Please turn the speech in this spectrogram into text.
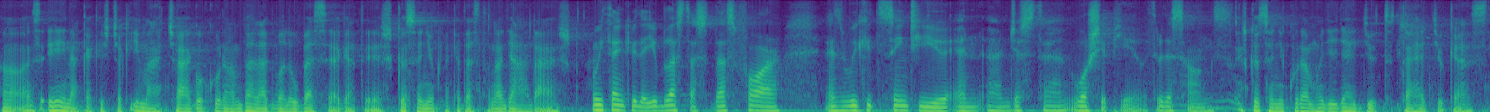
az énekek is csak imádságok, Uram, veled való beszélgetés. Köszönjük neked ezt a nagy áldást. We thank you that you blessed us thus far as we could sing to you and, and just uh, worship you through the songs. És köszönjük, Uram, hogy így együtt tehetjük ezt.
